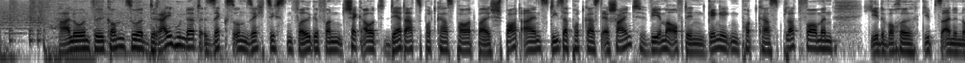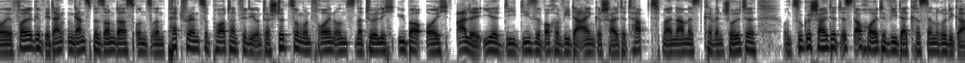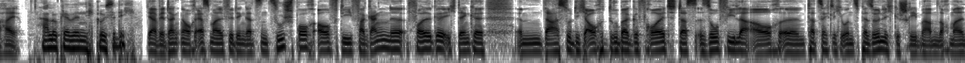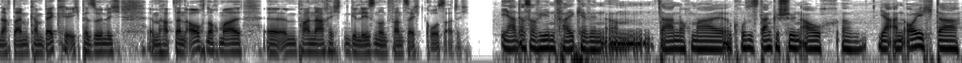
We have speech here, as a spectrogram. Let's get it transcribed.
Hallo und willkommen zur 366. Folge von Checkout, der Darts Podcast powered by Sport1. Dieser Podcast erscheint wie immer auf den gängigen Podcast-Plattformen. Jede Woche gibt es eine neue Folge. Wir danken ganz besonders unseren Patreon-Supportern für die Unterstützung und freuen uns natürlich über euch alle, ihr, die diese Woche wieder eingeschaltet habt. Mein Name ist Kevin Schulte und zugeschaltet ist auch heute wieder Christian Rüdiger. Hi. Hallo Kevin, ich grüße dich. Ja, wir danken auch erstmal für den ganzen Zuspruch auf die vergangene Folge. Ich denke, ähm, da hast du dich auch drüber gefreut, dass so viele auch äh, tatsächlich uns persönlich geschrieben haben, nochmal nach deinem Comeback. Ich persönlich ähm, habe dann auch nochmal äh, ein paar Nachrichten gelesen und fand es echt großartig. Ja, das auf jeden Fall, Kevin. Ähm, da nochmal großes Dankeschön auch ähm, ja, an euch. Da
